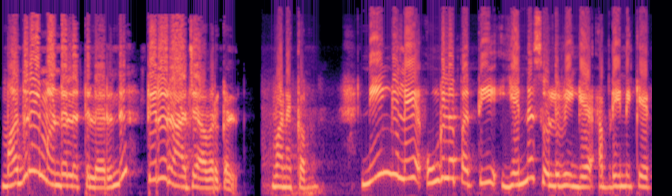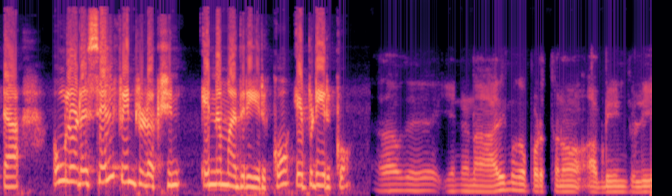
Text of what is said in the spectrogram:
மதுரை மண்டலத்திலிருந்து திரு ராஜா அவர்கள். வணக்கம். நீங்களே உங்களை பத்தி என்ன சொல்லுவீங்க அப்படின்னு கேட்டா உங்களோட செல்ஃப் இன்ட்ரோடக்ஷன் என்ன மாதிரி இருக்கும் எப்படி இருக்கும்? அதாவது என்ன நான் அறிமுகப்படுத்தணும் அப்படின்னு சொல்லி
